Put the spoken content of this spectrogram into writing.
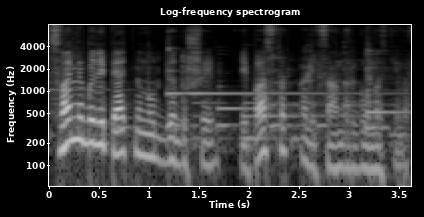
С вами были «Пять минут для души» и пастор Александр Гломоздинов.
